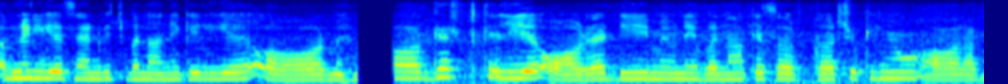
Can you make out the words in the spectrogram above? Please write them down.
अपने लिए सैंडविच बनाने के लिए और मैं और गेस्ट के लिए ऑलरेडी मैं उन्हें बना के सर्व कर चुकी हूँ और अब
